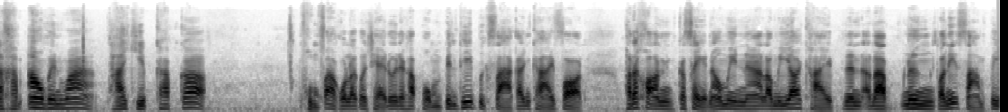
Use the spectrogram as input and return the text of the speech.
นะครับเอาเป็นว่าท้ายคลิปครับก็ ผมฝากกดไลค์กดแชร์ด้วยนะครับ ผมเป็นที่ปรึกษาการขายฟอร์ดพระนครเกษตรนวมินนะ เรามียอดขายเป็นอันดับหนึ่งตอนนี้ 3 ปี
